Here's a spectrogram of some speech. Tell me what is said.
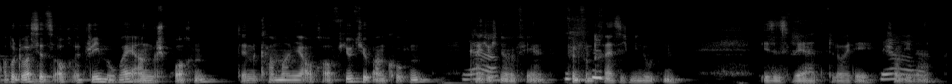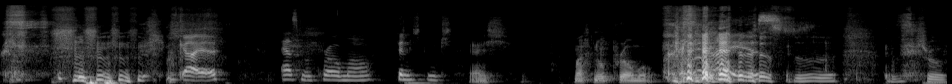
Aber du hast jetzt auch A Dream Away angesprochen. Den kann man ja auch auf YouTube angucken. Ja. Kann ich euch nur empfehlen. 35 Minuten ist es wert, Leute. Ja. Schaut ihn an. Geil. Erstmal Promo. Finde ich gut. Ja, ich mache nur Promo. Nice. das, ist, das, ist, true.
